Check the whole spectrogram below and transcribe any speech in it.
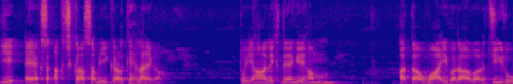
ये x अक्ष का समीकरण कहलाएगा। तो यहाँ लिख देंगे हम अतः y बराबर ज़ीरो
